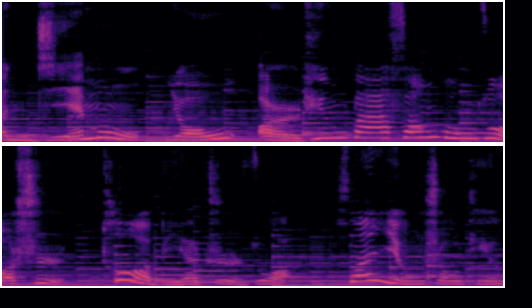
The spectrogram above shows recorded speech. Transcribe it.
本节目由耳听八方工作室特别制作，欢迎收听。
